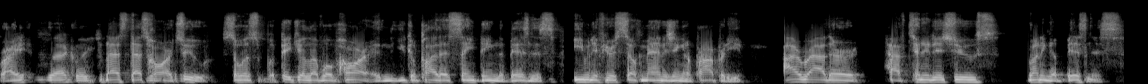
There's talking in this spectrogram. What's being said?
right? Exactly. That's that's hard too. So it's pick your level of hard, and you can apply that same thing to business, even if you're self managing a property. I rather have tenant issues running a business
